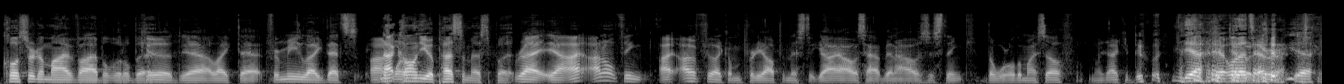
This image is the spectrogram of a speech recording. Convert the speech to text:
closer to my vibe a little bit. Good, yeah, I like that. For me, like that's uh, Not calling of, you a pessimist, but right. Yeah, I, I don't think I, I feel like I'm a pretty optimistic guy. I always have been. I always just think the world of myself. Like I could do it. Yeah, yeah, well, that's whatever. good. Yeah.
